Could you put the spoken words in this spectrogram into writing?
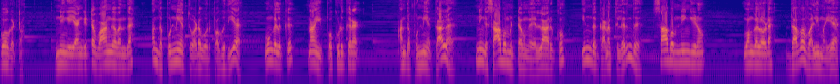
போகட்டும். நீங்க என்கிட்ட வாங்க வந்த அந்த புண்ணியத்தோட ஒரு பகுதியை உங்களுக்கு நான் இப்போ கொடுக்கறேன். அந்த புண்ணியத்தால நீங்க சாபமிட்டவங்க எல்லாருக்கும் இந்த கணத்திலிருந்து சாபம் நீங்கிடும். உங்களோட தவ வலிமைய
